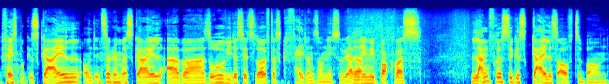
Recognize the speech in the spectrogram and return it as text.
Facebook ist geil und Instagram ist geil, aber so wie das jetzt läuft, das gefällt uns noch nicht so. Wir hatten Ja. irgendwie Bock, was langfristiges, geiles aufzubauen.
